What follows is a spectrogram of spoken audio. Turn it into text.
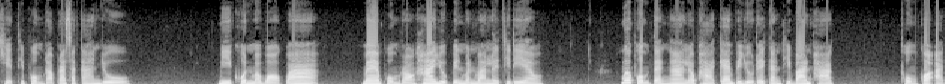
เขตที่ผมรับราชการอยู่ มีคนมาบอกว่า แม่ผมร้องไห้อยู่เป็นวันๆเลยทีเดียว เมื่อผมแต่งงานแล้วพาแก้มไปอยู่ด้วยกันที่บ้านพัก ผมก็อัด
